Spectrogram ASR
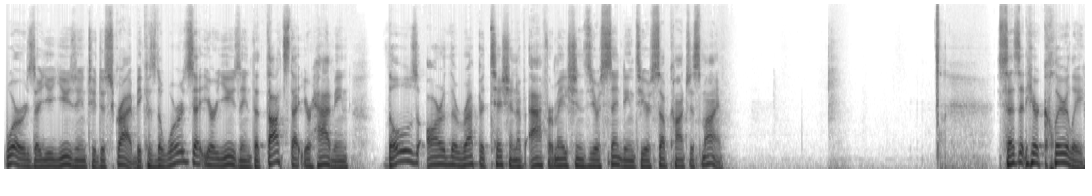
words are you using to describe? Because the words that you're using, the thoughts that you're having, those are the repetition of affirmations you're sending to your subconscious mind. says it here clearly.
